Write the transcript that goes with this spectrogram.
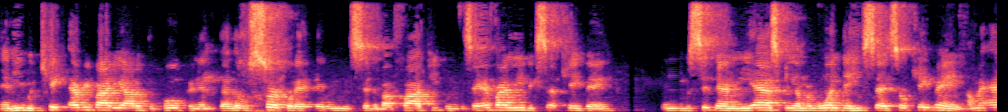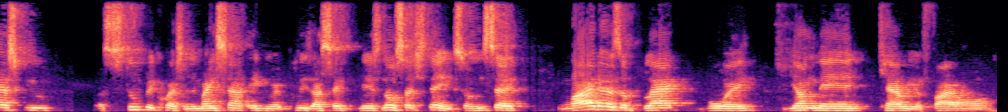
and he would kick everybody out of the bullpen in that little circle that, that we would sit in, about five people. He would say, everybody leave except K Bain. And he would sit down and he asked me, I remember one day he said, So K Bain, I'm gonna ask you a stupid question. It might sound ignorant, please. I said, There's no such thing. So he said, Why does a black boy, young man, carry a firearm?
